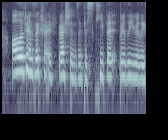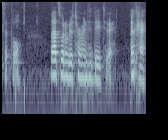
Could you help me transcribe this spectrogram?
all the transgressions and just keep it really, really simple. That's what I'm determined to do today. Okay.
